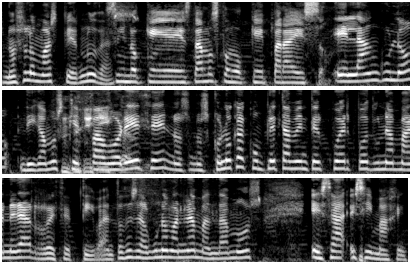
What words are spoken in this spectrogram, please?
no solo más piernudas. Sino que estamos como que para eso. El ángulo, digamos que favorece, nos, nos coloca completamente el cuerpo de una manera receptiva. Entonces, de alguna manera mandamos esa, esa imagen.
